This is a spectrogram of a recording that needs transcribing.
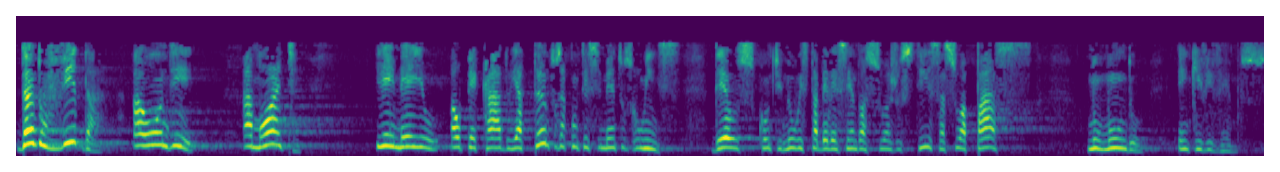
dando vida aonde a morte e em meio ao pecado e a tantos acontecimentos ruins, Deus continua estabelecendo a sua justiça, a sua paz no mundo em que vivemos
